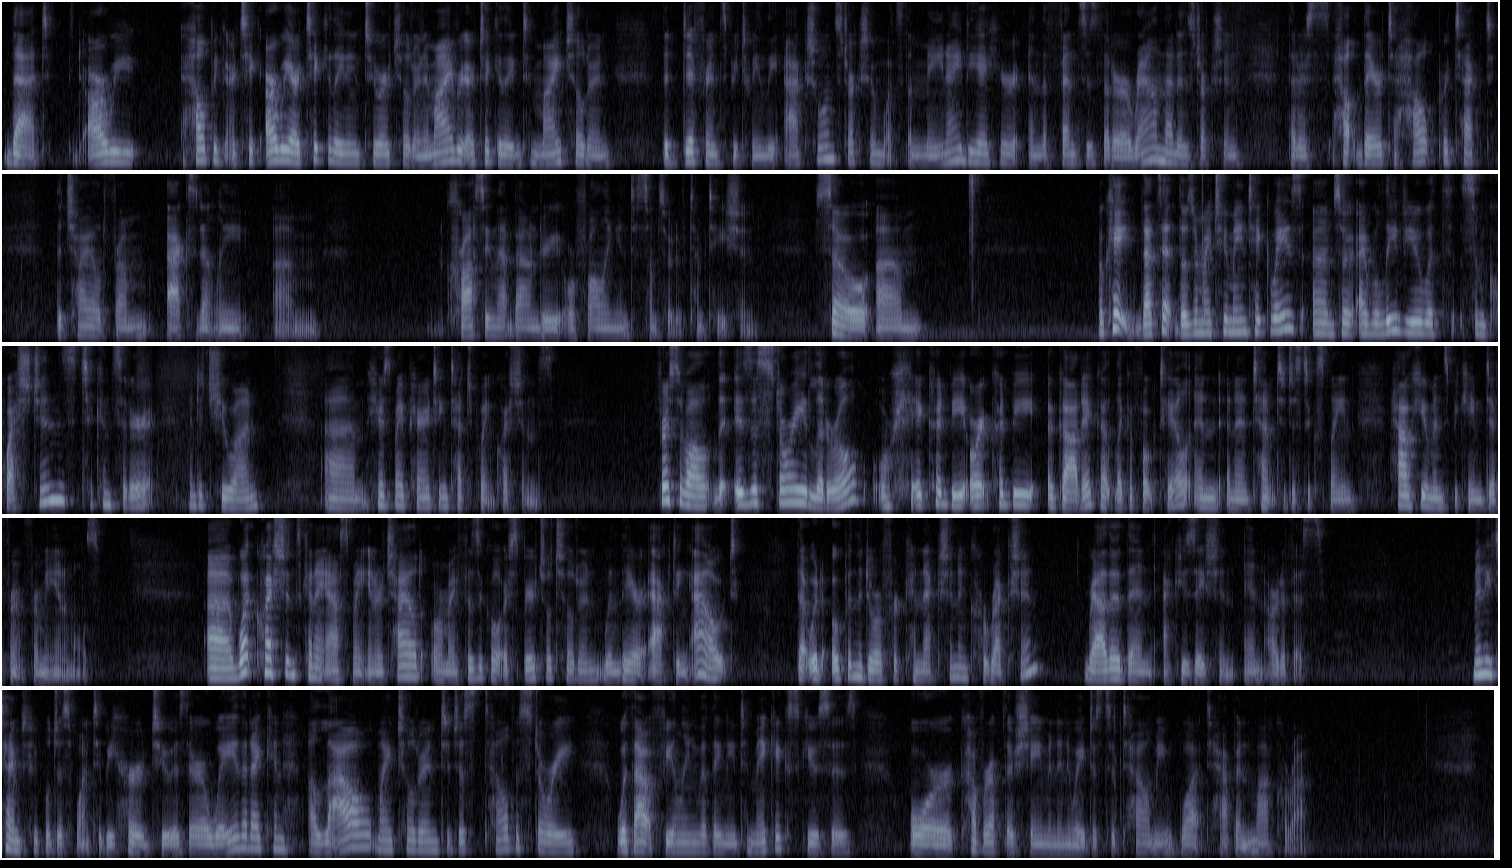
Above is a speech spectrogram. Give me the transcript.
that are we helping artic- are we articulating to our children? Am I articulating to my children the difference between the actual instruction, what's the main idea here, and the fences that are around that instruction that are help there to help protect the child from accidentally um, crossing that boundary or falling into some sort of temptation. So, um, Okay, that's it. Those are my two main takeaways. Um, so I will leave you with some questions to consider and to chew on. Um, here's my parenting touchpoint questions. First of all, is this story literal, or it could be, or it could be aggadic, uh, like a folk tale, and an attempt to just explain how humans became different from animals. Uh, what questions can I ask my inner child or my physical or spiritual children when they are acting out that would open the door for connection and correction? rather than accusation and artifice. Many times people just want to be heard too. Is there a way that I can allow my children to just tell the story without feeling that they need to make excuses or cover up their shame in any way just to tell me what happened, makara?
